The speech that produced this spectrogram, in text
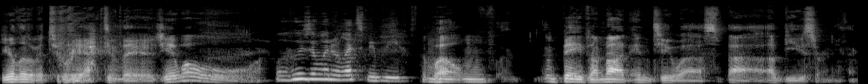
You're a little bit too reactive there, Jay. Whoa. well, who's the one who lets me be? Well, babes, I'm not into uh, uh, abuse or anything.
